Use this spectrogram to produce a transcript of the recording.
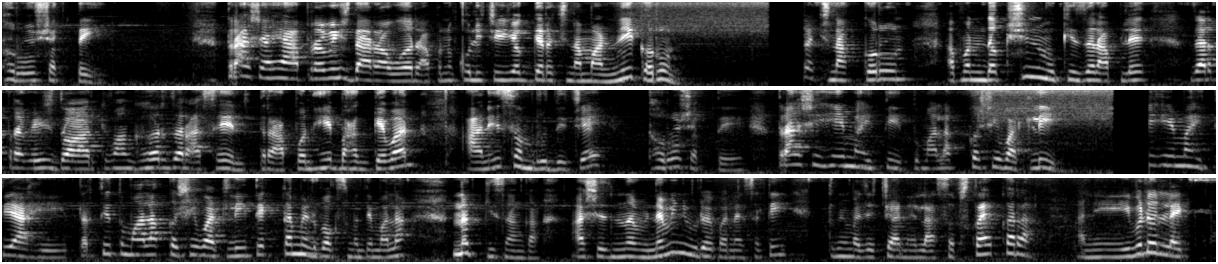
ठरू शकते. तर अशा ह्या प्रवेशद्वारावर आपण खोलीची योग्य रचना मांडणी करून रचना करून आपण दक्षिणमुखी जर आपले जर प्रवेशद्वार किंवा घर जर असेल तर आपण हे भाग्यवान आणि समृद्धीचे ठरू शकते. तर अशी ही माहिती तुम्हाला कशी वाटली? ही माहिती आहे तर ती तुम्हाला कशी वाटली ते कमेंट बॉक्समध्ये मला नक्की सांगा. असे नवीन नवीन व्हिडिओ पाहण्यासाठी तुम्ही माझ्या चॅनलला सबस्क्राईब करा आणि व्हिडिओ लाईक करा.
